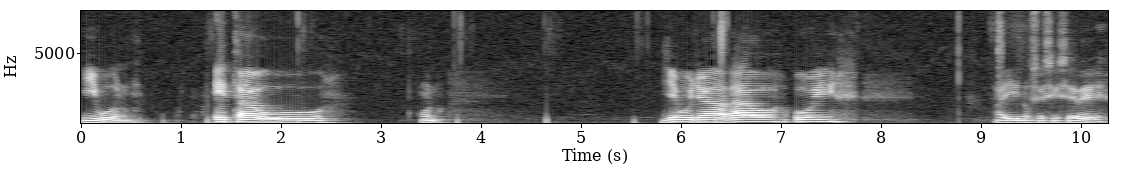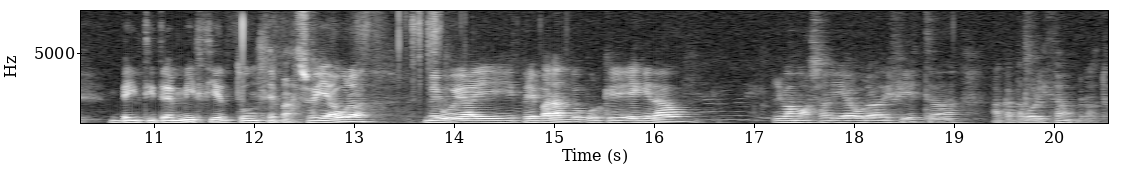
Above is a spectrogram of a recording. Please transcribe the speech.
Y bueno, he estado bueno, llevo ya dado hoy, ahí no sé si se ve, 23.111 pasos. Y ahora me voy a ir preparando porque he quedado y vamos a salir ahora de fiesta a catabolizar un rato.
